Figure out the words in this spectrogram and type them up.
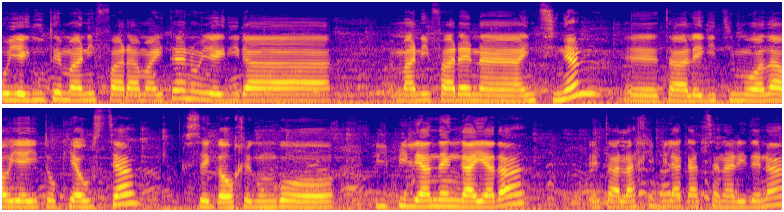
horiek dute manifara maiten, horiek dira manifaren aintzinean, eta legitimoa da horiek tokia ustea, ze gaur egungo pilpilean den gaia da, eta lagi bilakatzen ari dena.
